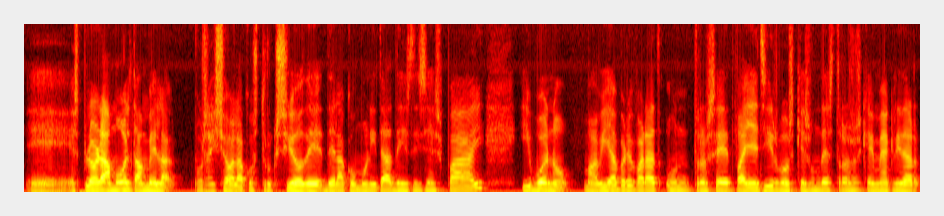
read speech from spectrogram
eh, explora molt també la, pues això, la construcció de, de la comunitat dins d'aquest espai. I bueno, m'havia preparat un trosset per llegir-vos que és un dels trossos que m'ha cridat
